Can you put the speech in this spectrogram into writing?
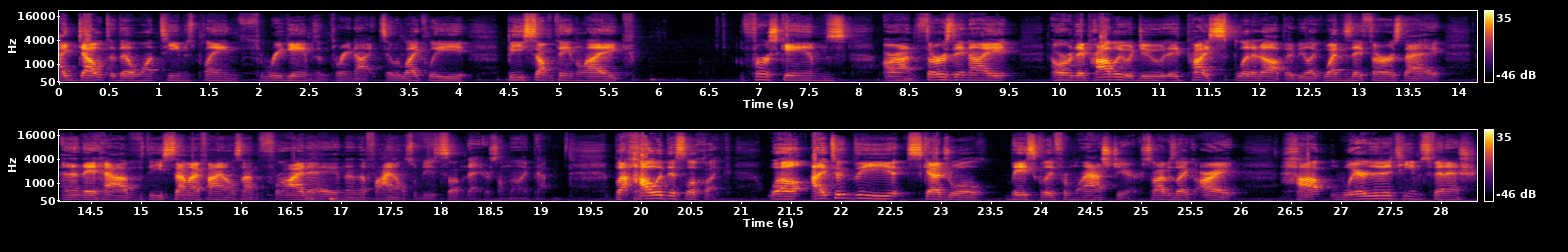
I doubt that they'll want teams playing three games in three nights. It would likely be something like first games are on Thursday night, or they probably would do, they'd probably split it up. It'd be like Wednesday, Thursday, and then they'd have the semifinals on Friday, and then the finals would be Sunday or something like that. But how would this look like? Well, I took the schedule basically from last year. So I was like, all right, how where did the teams finish?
